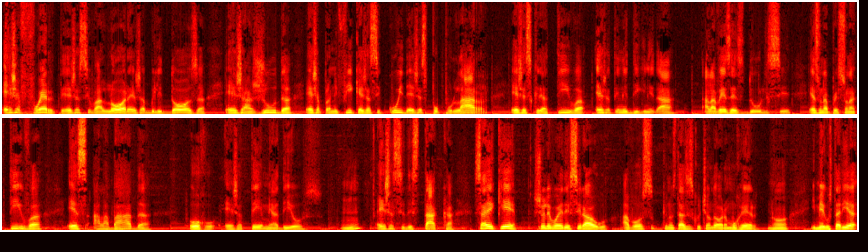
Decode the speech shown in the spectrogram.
ela é forte, ela se valora, ela é habilidosa, ela ajuda, ela planifica, ela se cuida, ela é popular, ela é criativa, ela tem dignidade, a la vez é dulce, é uma pessoa ativa, é alabada. Ojo, ella teme a Deus, ¿m? ella se destaca. ¿Sabe qué? Yo le voy a decir algo a vos que nos estás escuchando ahora, mujer, ¿no? Y me gustaría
